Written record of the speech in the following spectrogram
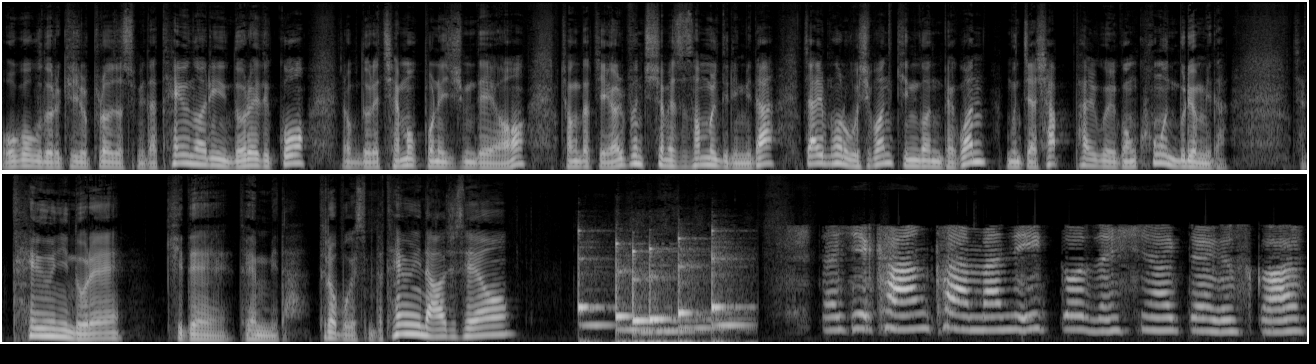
오곡 노래 퀴즈를 불러줬습니다. 태윤 어린이 노래 듣고 여러분 노래 제목 보내주시면 돼요. 정답자 10분 추첨해서 선물 드립니다. 짧은 건 50원, 긴 건 100원, 문자 샵 8910 콩은 무료입니다. 자, 태윤이 노래 기대됩니다. 들어보겠습니다. 태윤이 나와주세요. 다시 캄캄한 있거든 신학대교 스컬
